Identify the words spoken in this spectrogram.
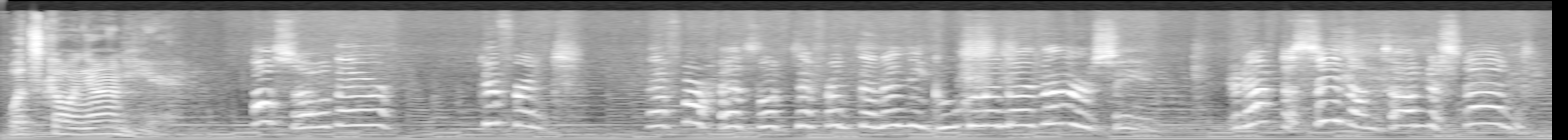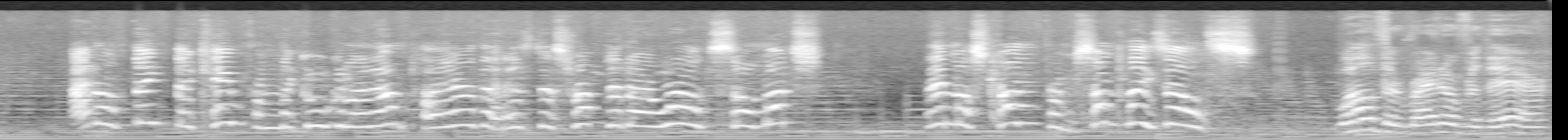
What's going on here? Also, they're different. Their foreheads look different than any Googlin I've ever seen. You'd have to see them to understand. I don't think they came from the Googlin Empire that has disrupted our world so much. They must come from someplace else. Well, they're right over there.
